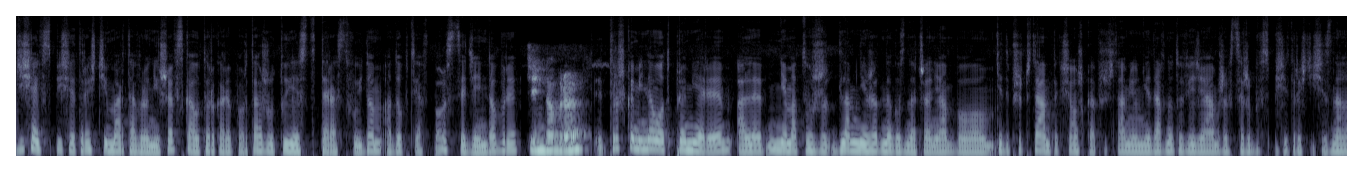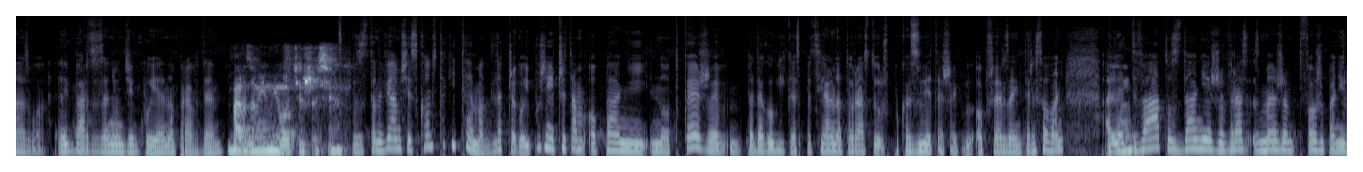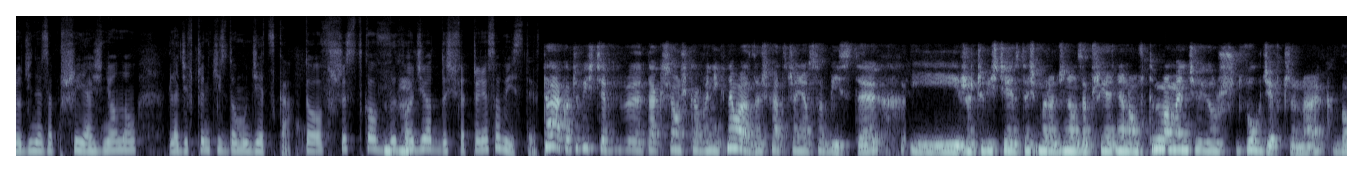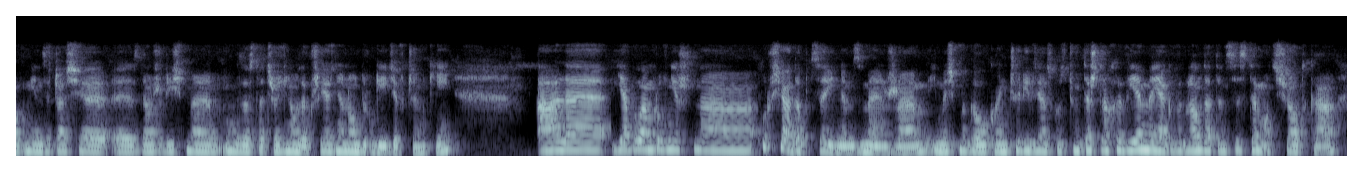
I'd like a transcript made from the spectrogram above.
Dzisiaj w spisie treści Marta Wroniszewska, autorka reportażu Tu jest teraz Twój dom, adopcja w Polsce. Dzień dobry. Dzień dobry. Troszkę minęło od premiery, ale nie ma to dla mnie żadnego znaczenia, bo kiedy przeczytałam tę książkę, przeczytałam ją niedawno, to wiedziałam, że chcę, żeby w spisie treści się znalazła. Bardzo za nią dziękuję, naprawdę. Bardzo mi miło, cieszę się. Zastanawiałam się, skąd taki temat, dlaczego. I później czytam o pani Notkę, że pedagogika specjalna to raz, to już pokazuje też jakby obszar zainteresowań, ale mhm. dwa to zdanie, że wraz z mężem tworzy pani rodzinę zaprzyjaźnioną dla dziewczynki z domu dziecka. To wszystko mhm. wychodzi od doświadczeń osobistych. Tak, oczywiście ta książka wyniknęła z doświadczeń osobistych i rzeczywiście jesteśmy rodziną zaprzyjaźnioną w tym momencie już dwóch dziewczynek, bo w międzyczasie y, zdążyliśmy zostać rodziną zaprzyjaźnioną drugiej dziewczynki ale ja byłam również na kursie adopcyjnym z mężem i myśmy go ukończyli, w związku z czym też trochę wiemy, jak wygląda ten system od środka.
